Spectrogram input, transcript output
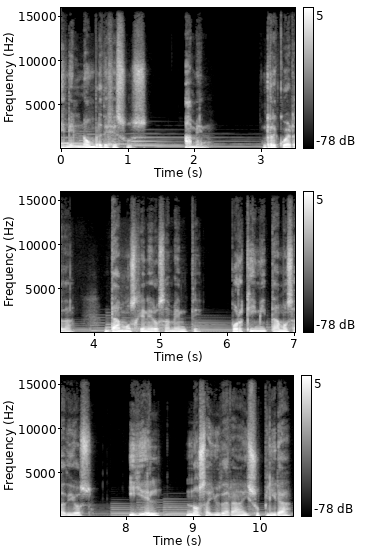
En el nombre de Jesús. Amén. Recuerda, damos generosamente porque imitamos a Dios y Él nos ayudará y suplirá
